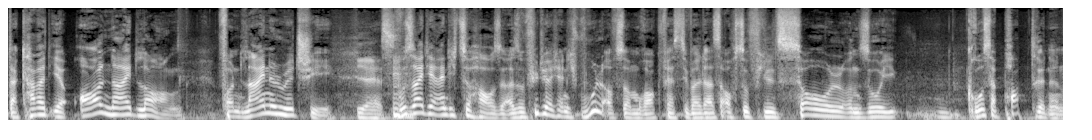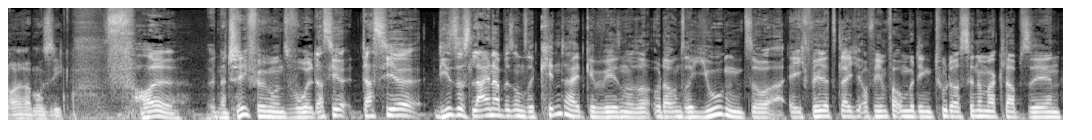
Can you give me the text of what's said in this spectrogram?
da covert ihr All Night Long von Lionel Richie. Yes. Wo seid ihr eigentlich zu Hause? Also fühlt ihr euch eigentlich wohl auf so einem Rockfestival? Da ist auch so viel Soul und so großer Pop drin in eurer Musik. Voll. Natürlich fühlen wir uns wohl. Das hier, das hier, dieses Line-Up ist unsere Kindheit gewesen oder, oder, unsere Jugend. So, ich will jetzt gleich auf jeden Fall unbedingt Tudor Cinema Club sehen.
